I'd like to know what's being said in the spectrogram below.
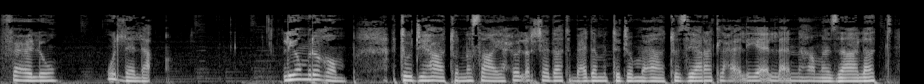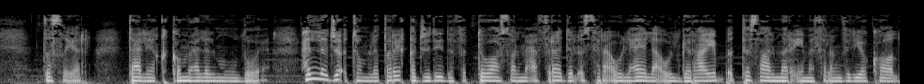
فعله ولا لا؟ اليوم رغم التوجيهات والنصائح والإرشادات بعدم التجمعات والزيارات العائلية إلا أنها ما زالت تصير تعليقكم على الموضوع. هل لجأتم لطريقة جديدة في التواصل مع أفراد الأسرة أو العيلة أو القرايب؟ اتصال مرئي مثلا فيديو كول.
